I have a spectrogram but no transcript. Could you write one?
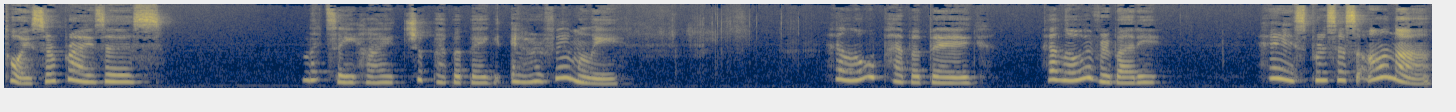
toy surprises. Let's say hi to Peppa Pig and her family. Hello, Peppa Pig. Hello, everybody. Hey, it's Princess Anna.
